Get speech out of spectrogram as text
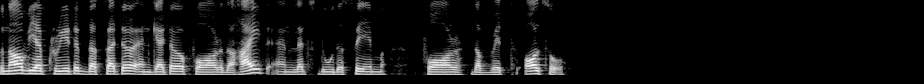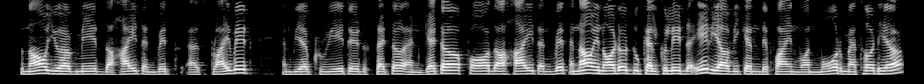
So now we have created the setter and getter for the height and let's do the same for the width also. So now you have made the height and width as private and we have created setter and getter for the height and width. And now in order to calculate the area, we can define one more method here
